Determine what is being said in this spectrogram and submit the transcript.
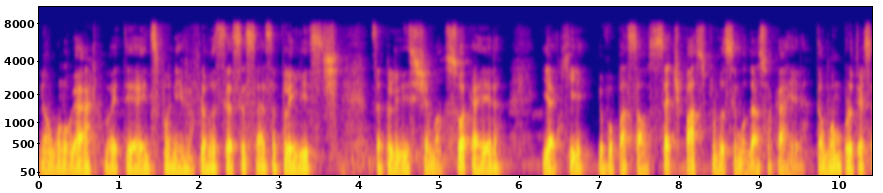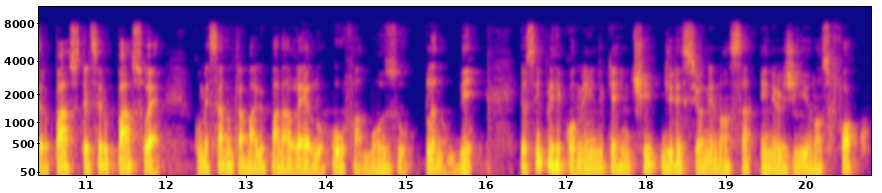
em algum lugar vai ter aí disponível para você acessar essa playlist. Essa playlist chama Sua Carreira e aqui eu vou passar os sete passos para você mudar a sua carreira. Então vamos para o terceiro passo. O terceiro passo é começar um trabalho paralelo ou famoso plano B. Eu sempre recomendo que a gente direcione a nossa energia, o nosso foco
